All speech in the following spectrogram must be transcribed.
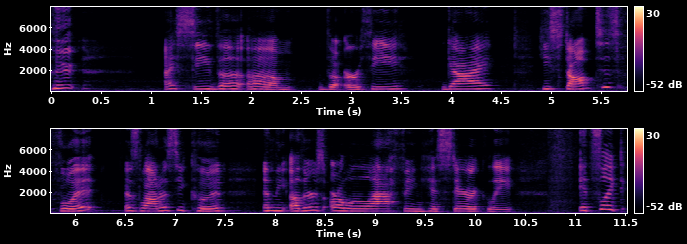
I see the um the earthy guy. He stomped his foot as loud as he could and the others are laughing hysterically. It's like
